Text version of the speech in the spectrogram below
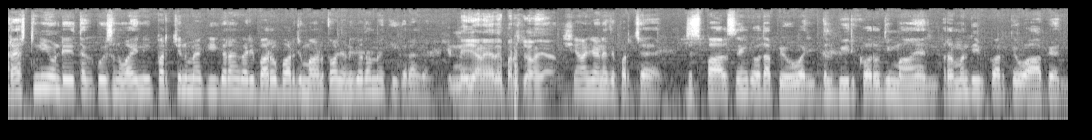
ਅਰੈਸਟ ਨਹੀਂ ਹੁੰਦੇ ਤੱਕ ਕੋਈ ਸੁਣਵਾਈ ਨਹੀਂ। ਪਰਚੇ ਨੂੰ ਮੈਂ ਕੀ ਕਰਾਂਗਾ ਜੀ? ਬਾਹਰੋਂ ਬਾਹਰ ਜ਼ਮਾਨਤ ਹੋ ਜਾਣਗੇ ਉਹਦਾ ਮੈਂ ਕੀ ਕਰਾਂਗਾ ਜੀ? ਕਿੰਨੇ ਜਾਣਿਆਂ ਦੇ ਪਰਚਾ ਹੋਇਆ? ਛਿਆਂ ਜਣੇ ਤੇ ਪਰਚਾ ਹੈ। ਜਸਪਾਲ ਸਿੰਘ ਉਹਦਾ ਪਿਓ ਹੈ ਜੀ। ਦਲਬੀਰ ਕੌਰ ਉਹਦੀ ਮਾਂ ਹੈ ਜੀ। ਰਮਨਦੀਪ ਕੌਰ ਤੇ ਉਹ ਆਪ ਹੈ ਜੀ।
